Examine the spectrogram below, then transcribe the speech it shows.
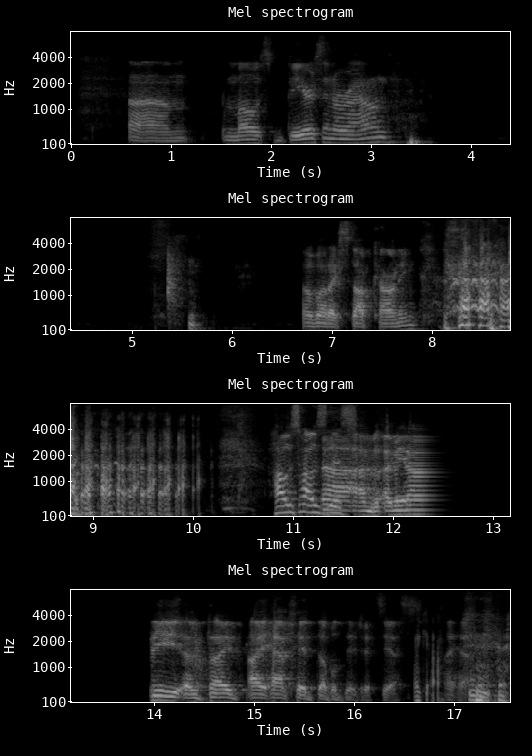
Um, most beers in a round. How about I stop counting? how's how's this? Uh, I mean, I'm pretty. uh, I I have hit double digits. Yes, Okay. I have.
